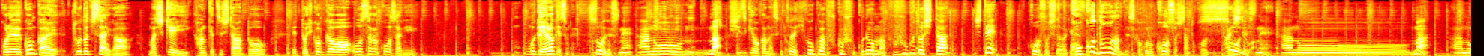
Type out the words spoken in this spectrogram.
これ今回京都地裁が、まあ、死刑判決した後、えっと被告側は大阪高裁にもう一回やるわけですよね。そうですね。あのー、まあ日付は分かんないですけど。被告は不服これをまあ不服としたして控訴したわけここどうなんですか？この控訴したところに対しては。そうですね。あのー、まああの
